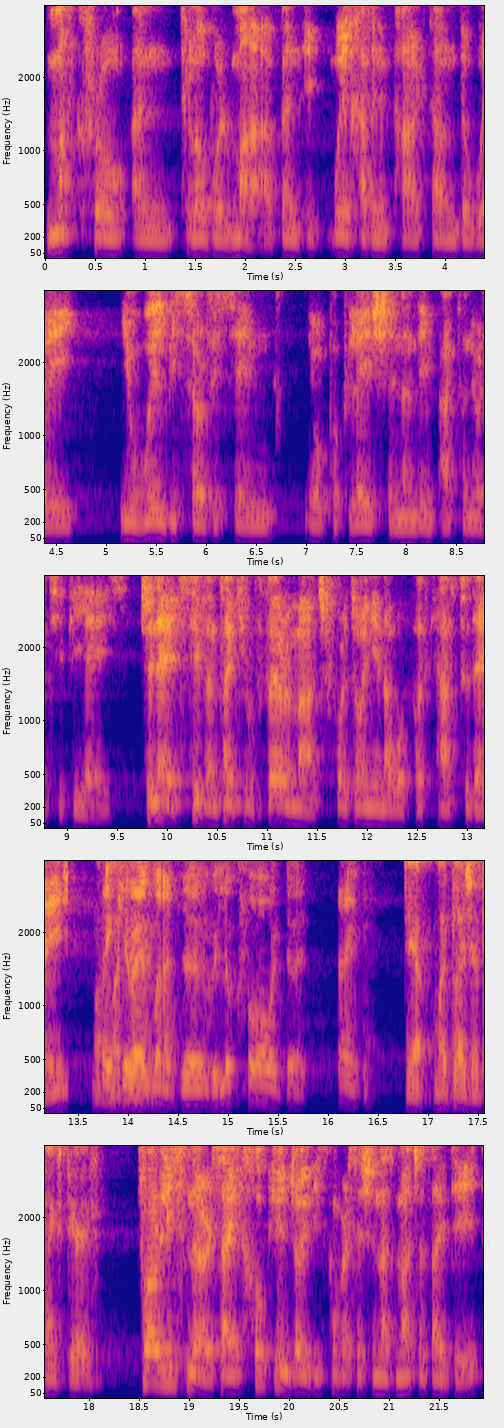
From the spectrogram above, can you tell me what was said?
macro and global map, and it will have an impact on the way you will be servicing your population and the impact on your TPAs. Junaid, Stephen, thank you very much for joining our podcast today. Thank my you pleasure. very much. Uh, we look forward to it. Thanks. Yeah, my pleasure. Thanks, Pierre. To our listeners, I hope you enjoyed this conversation as much as I did.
